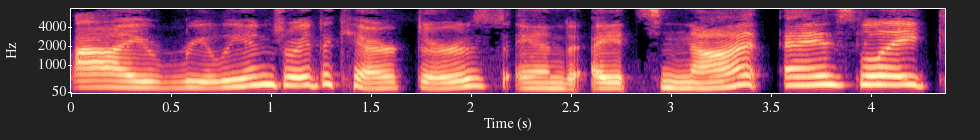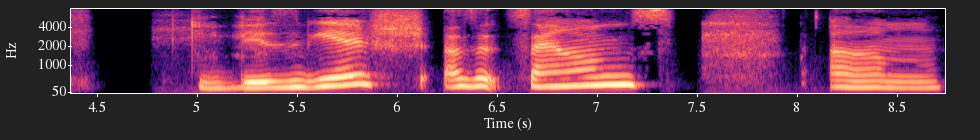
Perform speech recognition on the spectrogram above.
I really enjoyed the characters, and it's not as like Disney-ish as it sounds. Um,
